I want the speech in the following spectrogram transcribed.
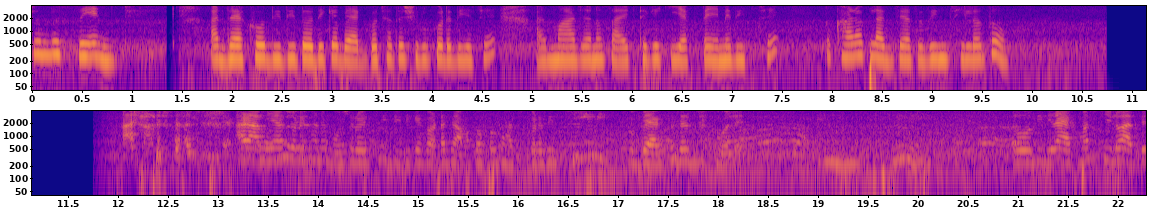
সুন্দর সেন্ট আর দেখো, দিদি তো ওদিকে ব্যাগ গোছাতে শুরু করে দিয়েছে। আর মা যেন সাইড থেকে কি একটা এনে দিচ্ছে। তো খারাপ লাগছে, এতদিন ছিল তো আর আমি এখন এখানে বসে রয়েছি, দিদিকে কটা জামা কাপড় ভাঁজ করে দিচ্ছি, ব্যাগ গোজাচ্ছে বলে। তো দিদিরা এক মাস ছিল, আজকে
